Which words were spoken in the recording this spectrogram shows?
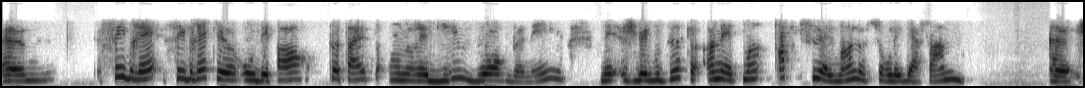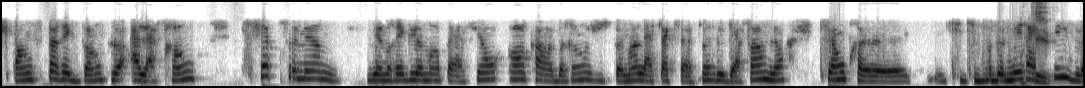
Euh, c'est vrai, c'est vrai qu'au départ, peut-être on aurait dû voir venir, mais je vais vous dire que honnêtement, actuellement, là, sur les GAFAM, euh, je pense par exemple à la France. Cette semaine, il y a une réglementation encadrant justement la taxation des GAFAM là, qui entre euh, qui, va devenir active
